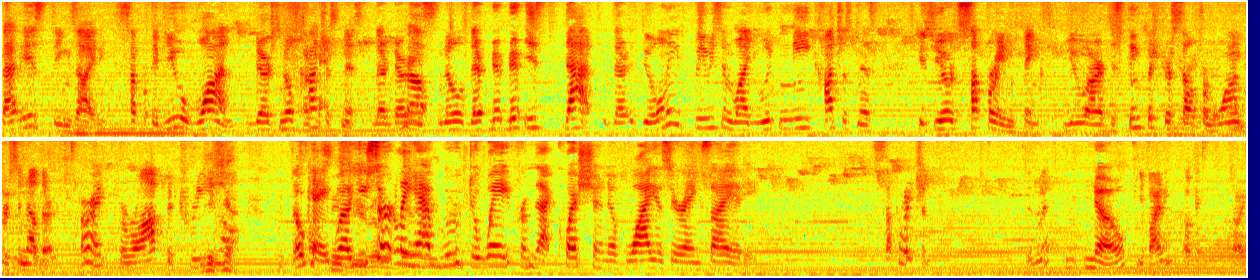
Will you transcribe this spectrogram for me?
that is the anxiety. Separ- if you are one, there's no consciousness. There, there No. is no, there, there, there is that. There, the only reason why you would need consciousness is you're separating things. You are distinguish yourself from one versus another. All right. The rock, the tree, and all. Okay, well, you you certainly have moved away from that question of why is there anxiety. Separation, isn't it? No. Dividing? Okay, sorry.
